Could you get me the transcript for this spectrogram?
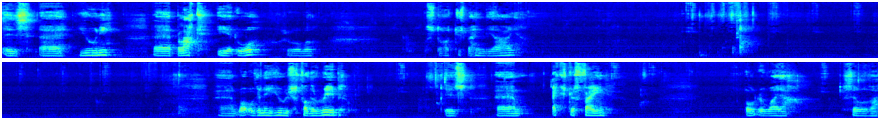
is uh, Uni uh, Black 80. So we'll start just behind the eye. Uh, what we're going to use for the rib is um, extra fine ultra wire silver.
